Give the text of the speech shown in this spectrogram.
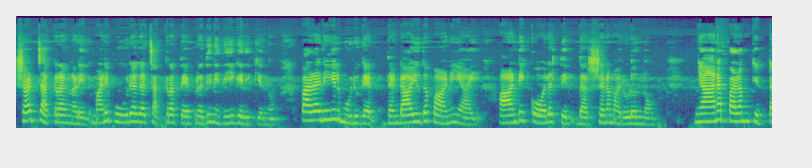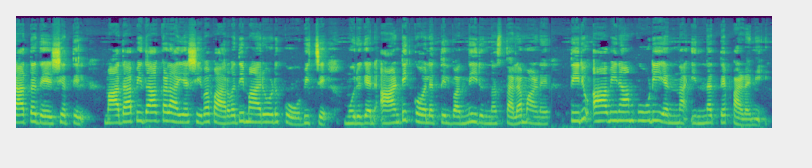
ഷഡ്ചക്രങ്ങളിൽ മണിപൂരകചക്രത്തെ പ്രതിനിധീകരിക്കുന്നു. പഴനിയിൽ മുരുകൻ ദണ്ഡായുധപാണിയായി ആണ്ടിക്കോലത്തിൽ ദർശനമരുളുന്നു. ജ്ഞാനപ്പഴം കിട്ടാത്ത ദേഷ്യത്തിൽ മാതാപിതാക്കളായ ശിവപാർവതിമാരോട് കോപിച്ച് മുരുകൻ ആണ്ടിക്കോലത്തിൽ വന്നിരുന്ന സ്ഥലമാണ് തിരു തിരുആവിനാംകൂടി എന്ന ഇന്നത്തെ പഴനി.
